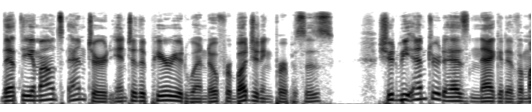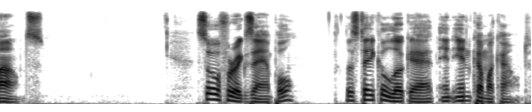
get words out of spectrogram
that the amounts entered into the period window for budgeting purposes should be entered as negative amounts. So for example, let's take a look at an income account.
